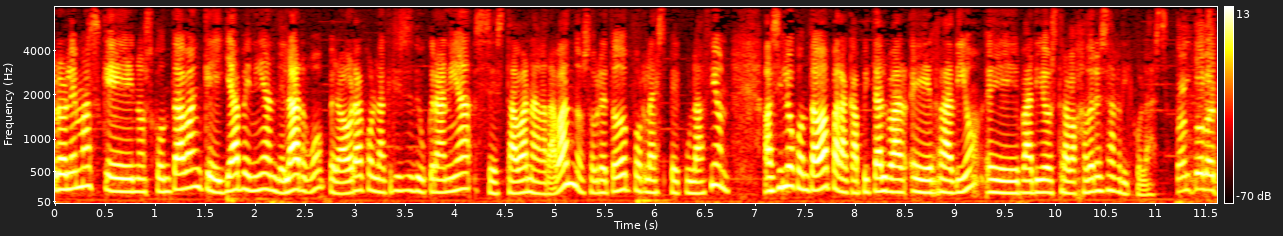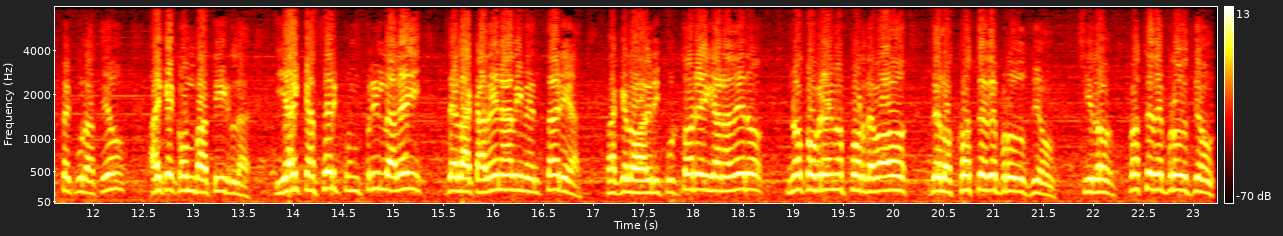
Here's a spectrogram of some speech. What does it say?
Problemas que nos contaban que ya venían de largo, pero ahora con la crisis de Ucrania se estaban agravando, sobre todo por la especulación. Así lo contaba para Capital eh, Radio eh, varios trabajadores agrícolas. Tanto la especulación hay que combatirla y hay que hacer cumplir la ley de la cadena alimentaria para que los agricultores y ganaderos no cobremos por debajo de los costes de producción si los costes de producción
